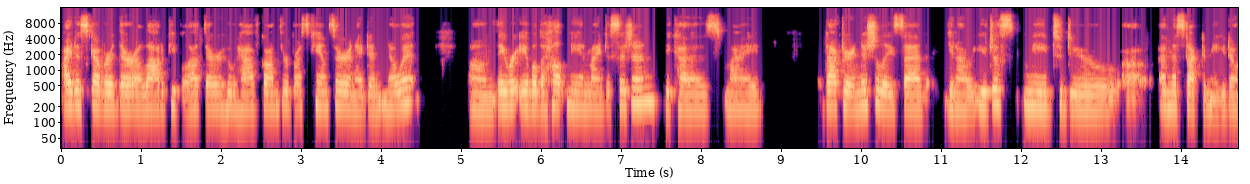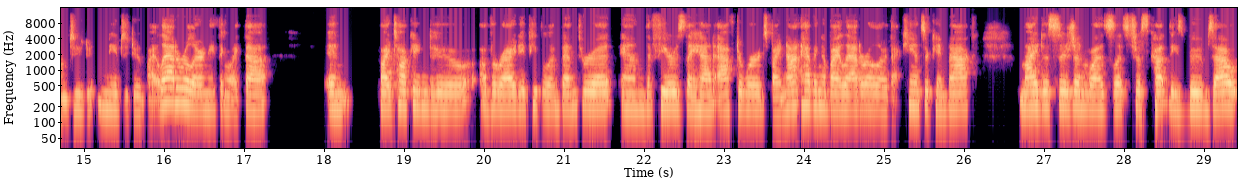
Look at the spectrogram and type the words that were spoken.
I discovered there are a lot of people out there who have gone through breast cancer and I didn't know it. Um, they were able to help me in my decision because my doctor initially said, you know, you just need to do uh, a mastectomy. You don't do, need to do bilateral or anything like that. And by talking to a variety of people who have been through it and the fears they had afterwards by not having a bilateral or that cancer came back, my decision was let's just cut these boobs out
